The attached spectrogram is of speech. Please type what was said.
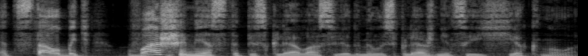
«Это, стало быть, ваше место?» — пескляво осведомилась пляжница и хекнула.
